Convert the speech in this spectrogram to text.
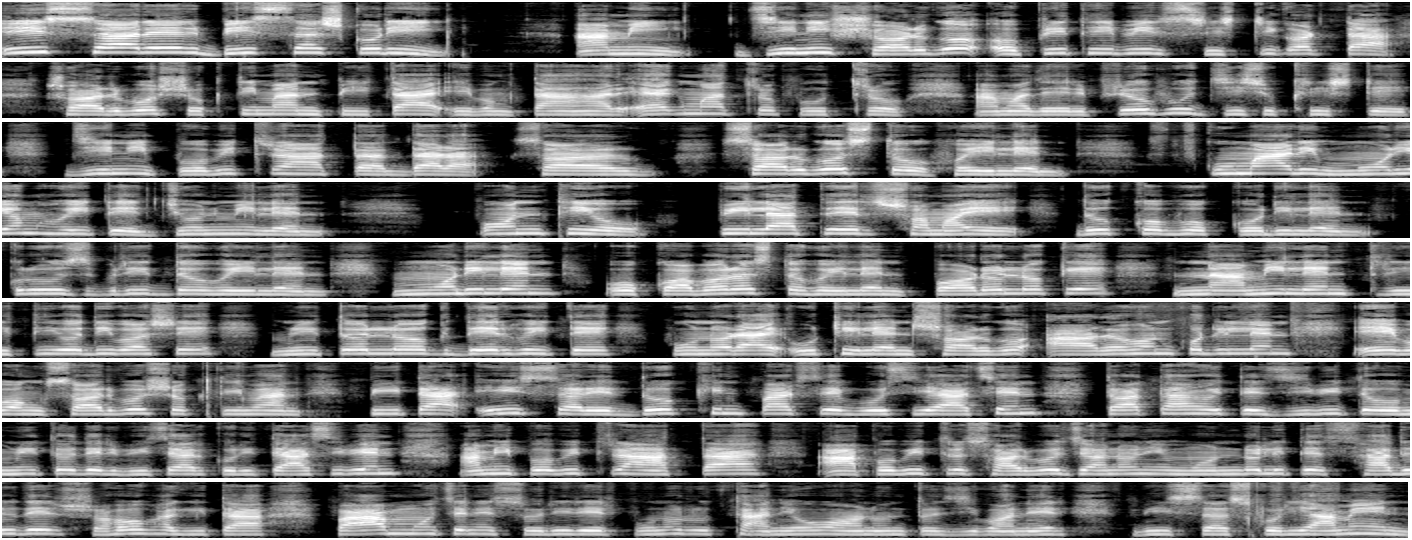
ঈশ্বরের বিশ্বাস করি। আমি, যিনি স্বর্গ ও পৃথিবীর সৃষ্টিকর্তা, সর্বশক্তিমান পিতা এবং তাহার একমাত্র পুত্র, আমাদের প্রভু যীশু খ্রিস্টে যিনি পবিত্র আত্মার দ্বারা স্বর্গস্থ হইলেন, কুমারী মরিয়ম হইতে জন্মিলেন, পন্থীয় পিলাতের সময়ে দুঃখ ভোগ করিলেন। ক্রুশ বৃদ্ধ হইলেন মরিলেন ও কবরস্থ হইলেন। পরলোকে নামিলেন তৃতীয় দিবসে। মৃতলোকদের হইতে পুনরায় উঠিলেন, স্বর্গ আরোহণ করিলেন এবং সর্বশক্তিমান পিতা ঈশ্বরের দক্ষিণ পার্শ্বে বসিয়া আছেন, তথা হইতে জীবিত ও মৃতদের বিচার করিতে আসিবেন। আমি পবিত্র আত্মা পবিত্র সর্বজননী মণ্ডলীতে সাধুদের সহভাগিতা, পাপ মোচনের শরীরের পুনরুত্থানে ও অনন্ত জীবনের বিশ্বাস করি। আমেন।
